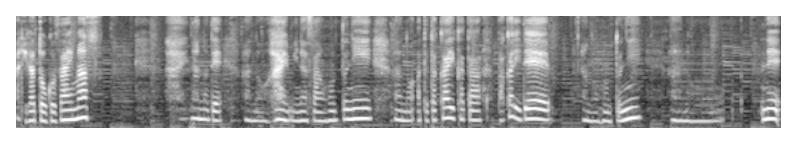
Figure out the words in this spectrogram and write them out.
ありがとうございます。はい、なのであの、はい、皆さん本当にあの温かい方ばかりであの本当にあのね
